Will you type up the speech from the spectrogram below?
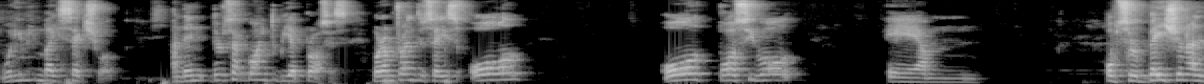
What do you mean bisexual? And then there's going to be a process. What I'm trying to say is all all possible um, observational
